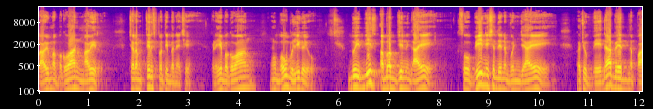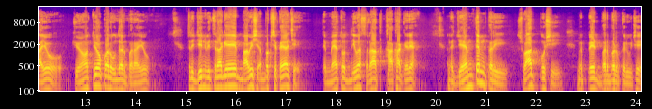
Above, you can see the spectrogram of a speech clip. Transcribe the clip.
ભાવિમાં ભગવાન મહાવીર ચરમ તીર્થપતિ બને છે. પણ એ ભગવાન, હું બહુ ભૂલી ગયો. દુઈ બીજ અભગજીન ગાયે સો ભી ભુંજાએ. કછું ભેદા ભેદ ન પાયો, જ્યો ત્યો કર ઉદર ભરાયો. શ્રી જીન વિતરાગે બાવીસ અભક્ષ કયા છે, તે મેં તો દિવસ રાત ખાખા કર્યા. અને જેમ તેમ કરી સ્વાદ પોષી મેં પેટ ભરભર કર્યું છે.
